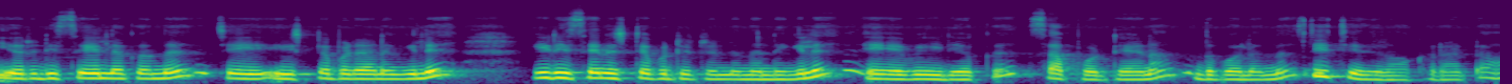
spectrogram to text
ഈ ഒരു ഡിസൈനിലൊക്കെ ഒന്ന് ചെയ് ഇഷ്ടപ്പെടുകയാണെങ്കിൽ ഈ ഡിസൈൻ ഇഷ്ടപ്പെട്ടിട്ടുണ്ടെന്നുണ്ടെങ്കിൽ വീഡിയോക്ക് സപ്പോർട്ട് ചെയ്യണം. ഇതുപോലെ ഒന്ന് സ്റ്റിച്ച് ചെയ്ത് നോക്കണം കേട്ടോ.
